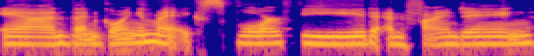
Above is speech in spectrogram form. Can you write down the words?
and then going in my explore feed and finding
